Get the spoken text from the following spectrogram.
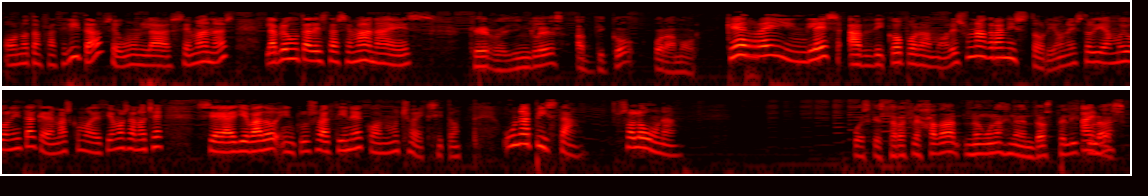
o no tan facilita, según las semanas. La pregunta de esta semana es... ¿Qué rey inglés abdicó por amor? ¿Qué rey inglés abdicó por amor? Es una gran historia, una historia muy bonita que además, como decíamos anoche, se ha llevado incluso al cine con mucho éxito. Una pista, solo una. Pues que está reflejada no en una, sino en dos películas. Ah,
